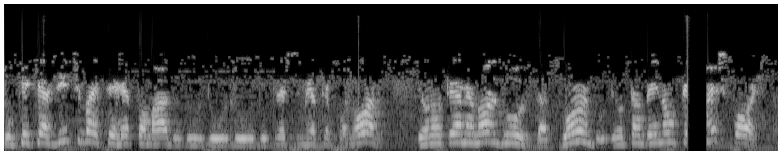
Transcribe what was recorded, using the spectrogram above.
O que, que a gente vai ter retomado do, do, do, do crescimento econômico, eu não tenho a menor dúvida. Quando, eu também não tenho resposta.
